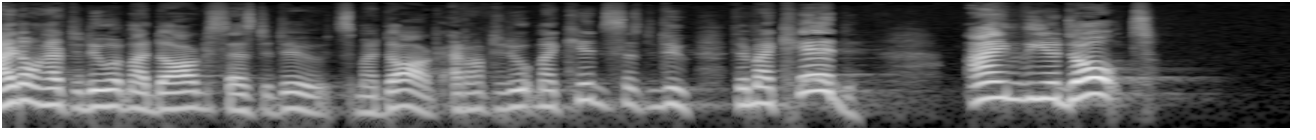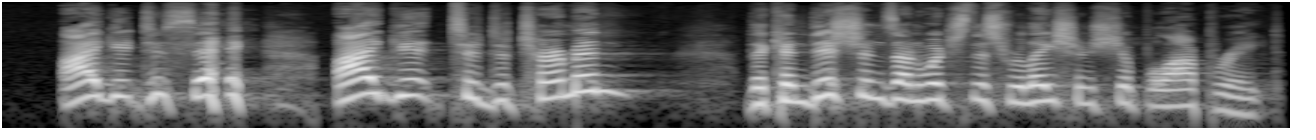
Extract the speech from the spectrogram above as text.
I don't have to do what my dog says to do. It's my dog. I don't have to do what my kid says to do. They're my kid. I'm the adult. I get to say, I get to determine the conditions on which this relationship will operate.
